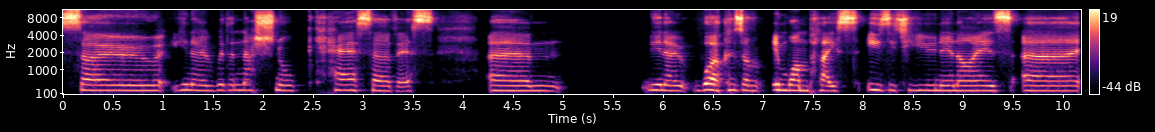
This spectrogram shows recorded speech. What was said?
so, you know, with a national care service, um, you know, workers are in one place, easy to unionize, uh,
